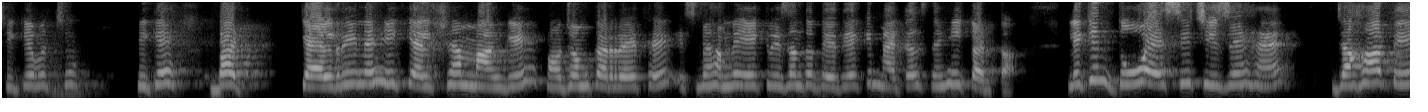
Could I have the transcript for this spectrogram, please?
ठीक है बच्चे? ठीक है? बट कैलरी नहीं, कैल्शियम मांगे जो हम कर रहे थे। इसमें हमने एक रीजन तो दे दिया कि मेटल्स नहीं करता। लेकिन दो ऐसी चीज़ें हैं, जहाँ पे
